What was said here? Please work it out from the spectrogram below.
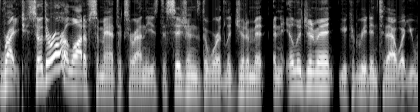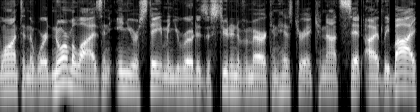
Right. So there are a lot of semantics around these decisions. The word legitimate and illegitimate, you could read into that what you want. And the word normalize. And in your statement, you wrote, as a student of American history, I cannot sit idly by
